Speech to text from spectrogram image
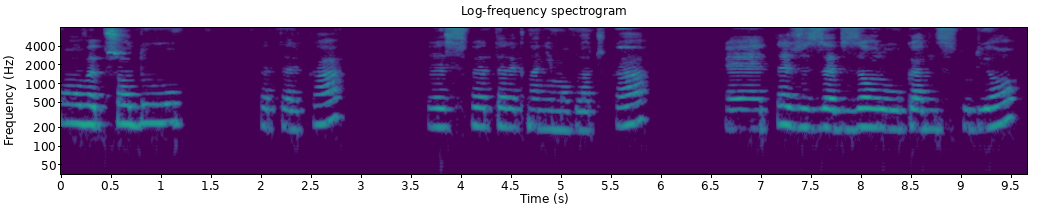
Połowę przodu sweterka. To jest sweterek na niemowlaczka. Yy, też ze wzoru Gun Studio.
